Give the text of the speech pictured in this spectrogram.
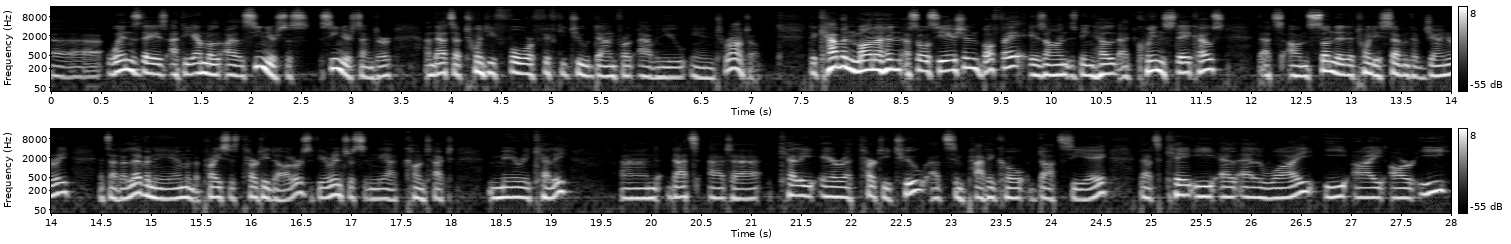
uh, Wednesdays at the Emerald Isle Senior Senior Centre, and that's at 2452 Danforth Avenue in Toronto. The Cavan Monaghan Association buffet is on is being held at Quinn Steakhouse. That's on Sunday, the 27th of January. It's at 11 a.m. and the price is thirty dollars. If you're interested in that, contact Mary Kelly. And that's at uh, Kelly Era 32 at simpatico.ca. That's K E L L Y E I R E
